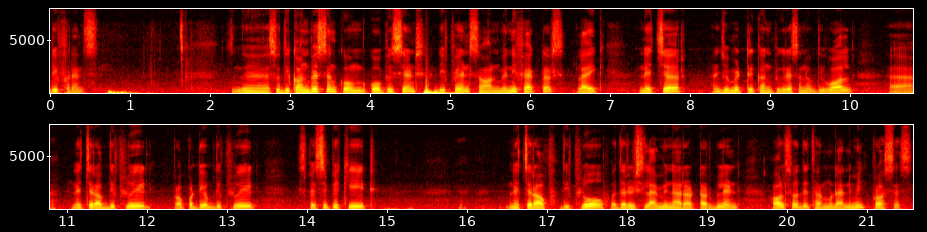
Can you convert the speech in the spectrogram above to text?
difference. Uh, so, the convection co coefficient depends on many factors like nature and geometric configuration of the wall, uh, nature of the fluid, property of the fluid, specific heat, nature of the flow whether it is laminar or turbulent, also the thermodynamic process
